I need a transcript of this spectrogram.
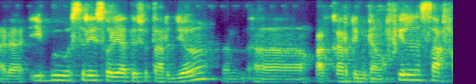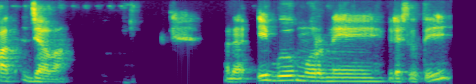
Ada Ibu Sri Suryati Sutarjo, eh, pakar di bidang filsafat Jawa. Ada Ibu Murni Widestuti,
